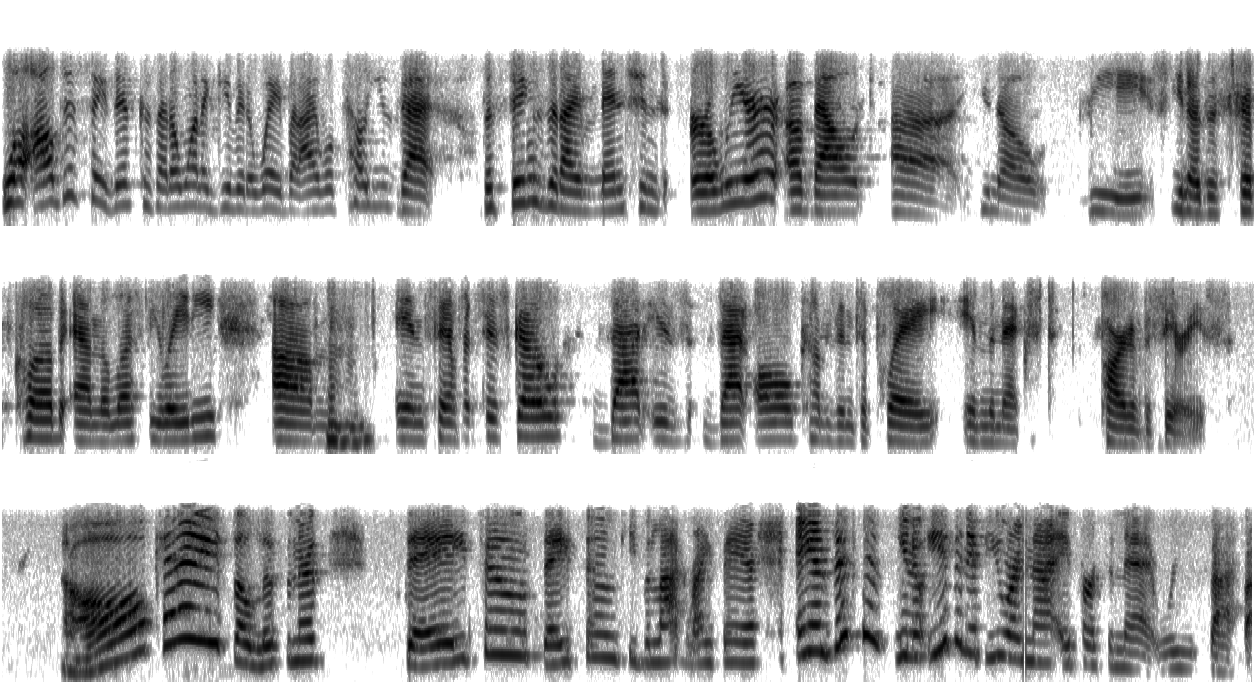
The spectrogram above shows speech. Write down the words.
Well, I'll just say this because I don't want to give it away, but I will tell you that the things that I mentioned earlier about, uh, you know, the you know the strip club and the lusty lady um, Mm-hmm. in San Francisco, that is that all comes into play in the next part of the series. Okay, so listeners, Stay tuned. Stay tuned. Keep it locked right there. And this is, you know, even if you are not a person that reads sci-fi,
